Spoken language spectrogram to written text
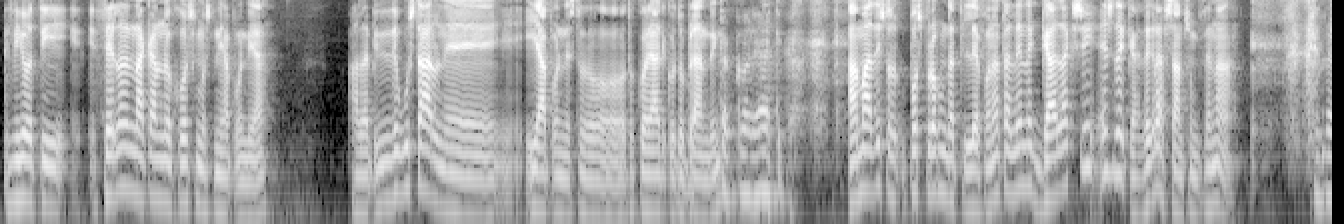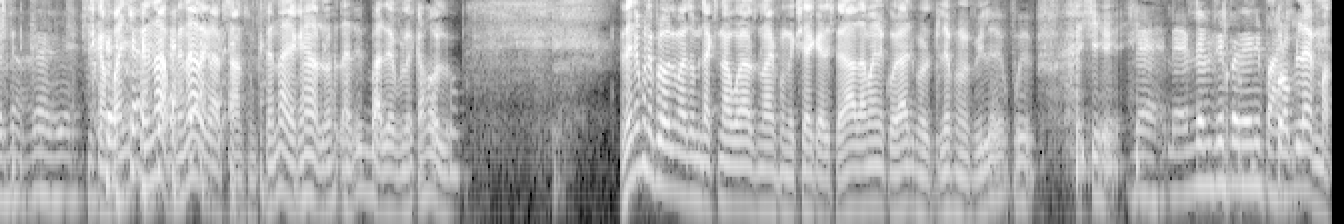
διότι θέλανε να κάνουν χώσιμο στην Ιαπωνία, αλλά επειδή δεν γουστάρουν ε, οι Ιάπωνες το, το κορεάτικο το branding, Το κορεάτικο. άμα δεις το, πώς πρόχνουν τα τηλέφωνα, τα λένε Galaxy S10. Δεν γράφει Samsung πουθενά. Πουθενά, ναι, ναι. Στις καμπάνιες πουθενά, πουθενά δεν γράφει Samsung. Πουθενά για κανένα άλλο. Δηλαδή δεν παλεύουν καθόλου. Δεν έχουν πρόβλημα εδώ μεταξύ να αγοράζουν iPhone δεξιά και αριστερά, αλλά άμα είναι κορεάτικο το τηλέφωνο, φίλε, που έχει Ναι, ναι, δεν, δεν, δεν υπάρχει. πρόβλημα.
